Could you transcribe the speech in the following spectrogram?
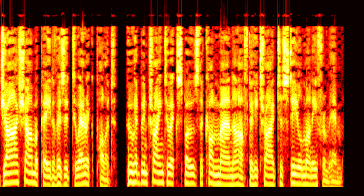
Jai Sharma paid a visit to Eric Pollard, who had been trying to expose the con man after he tried to steal money from him.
